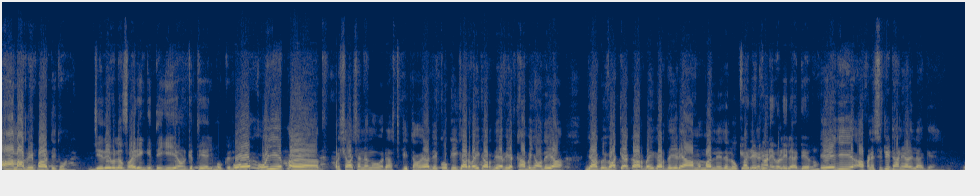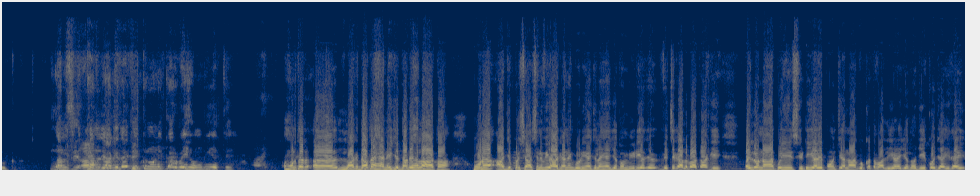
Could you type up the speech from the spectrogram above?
ਆਮ ਆਦਮੀ ਪਾਰਟੀ ਤੋਂ ਆ। ਜਿਹਦੇ ਵੱਲੋਂ ਫਾਇਰਿੰਗ ਕੀਤੀ ਗਈ ਹੈ ਹੁਣ ਕਿੱਥੇ ਹੈ ਜੀ ਮੌਕੇ ਤੇ? ਉਹ ਉਹ ਜੀ ਅਹ, ਪ੍ਰਸ਼ਾਸਨ ਨੇ ਉਹਨੂੰ ਅਰੈਸਟ ਕੀਤਾ ਹੋਇਆ। ਦੇਖੋ ਕੀ ਕਾਰਵਾਈ ਕਰਦੇ ਆ ਵੀ ਅੱਖਾਂ ਭਜਾਉਂਦੇ ਆ ਜਾਂ ਕੋਈ ਵਾਕਿਆ ਕਾਰਵਾਈ ਕਰਦੇ ਜਿਹੜੇ ਆਮ ਮਹੱਲੇ ਦੇ ਲੋਕਾਂ ਦੀ ਕਿਹੜੇ ਥਾਣੇ ਵਾਲੇ ਲੈ ਗਏ ਉਹਨੂੰ? ਇਹ ਜੀ ਆਪਣੇ ਸਿਟੀ ਥਾਣੇ ਵਾਲੇ ਲੱਗ ਗਏ ਜੀ। ਤੁਹਾਨੂੰ ਲੱਗਦਾ ਕਿ ਕਾਨੂੰਨੀ ਕਾਰਵਾਈ ਹੋਊਗੀ ਇੱਥੇ? ਹੁਣ ਤਾਂ ਅਹ, ਲੱਗਦਾ ਤਾਂ ਹੈ ਨਹੀਂ ਜਿੱਦਾਂ ਦੇ ਹਾਲਾਤ ਆ। ਹੁਣ ਅੱਜ ਪ੍ਰਸ਼ਾਸਨ ਵੀ ਆ ਗਿਆ ਨੇ ਗੋਲੀਆਂ ਚਲਾਈਆਂ ਜਦੋਂ ਮੀਡੀਆ ਦੇ ਵਿੱਚ ਗੱਲਬਾਤ ਆ ਗਈ ਪਹਿਲਾਂ ਨਾ ਕੋਈ ਸਿਟੀ ਵਾਲੇ ਪਹੁੰਚਿਆ ਨਾ ਕੋਈ ਕਤਵਾਲੀ ਵਾਲੇ ਜਦੋਂ ਜੀ ਕੋ ਜਾਈਦਾ ਸੀ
